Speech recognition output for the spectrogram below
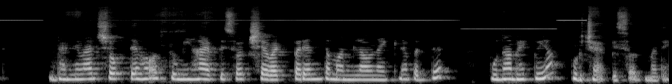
धन्यवाद शोकते हो तुम्ही हा एपिसोड शेवटपर्यंत मन लावून ऐकल्याबद्दल. पुन्हा भेटूया पुढच्या एपिसोडमध्ये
